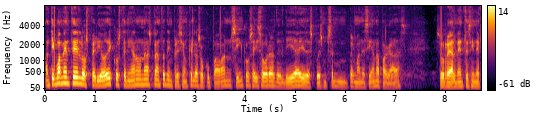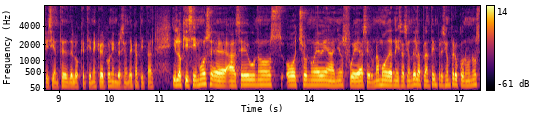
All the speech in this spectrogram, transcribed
Antiguamente los periódicos tenían unas plantas de impresión que las ocupaban cinco o seis horas del día y después se permanecían apagadas. Eso realmente es ineficiente desde lo que tiene que ver con inversión de capital. Y lo que hicimos eh, hace unos ocho o nueve años fue hacer una modernización de la planta de impresión, pero con unos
